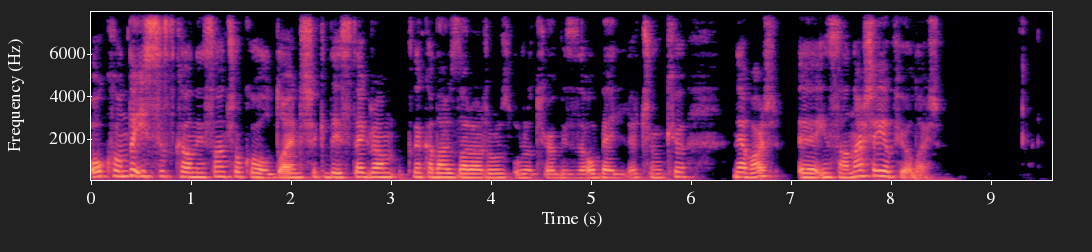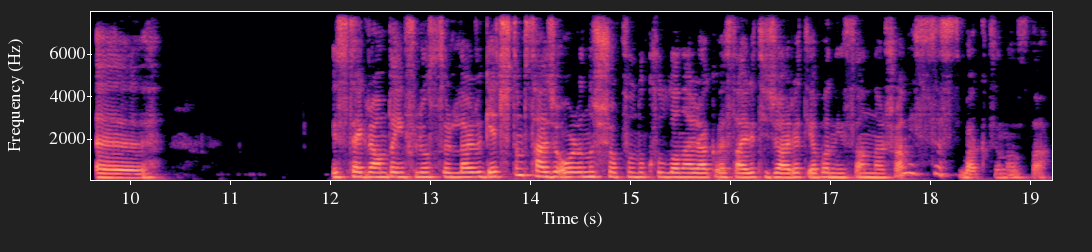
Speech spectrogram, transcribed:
o konuda işsiz kalan insan çok oldu. Aynı şekilde Instagram ne kadar zarar uğ- uğratıyor bize o belli. Çünkü ne var? Ee, insanlar şey yapıyorlar. Ee, Instagram'da influencerları geçtim. Sadece oranın shop'unu kullanarak vesaire ticaret yapan insanlar şu an işsiz baktığınızda.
